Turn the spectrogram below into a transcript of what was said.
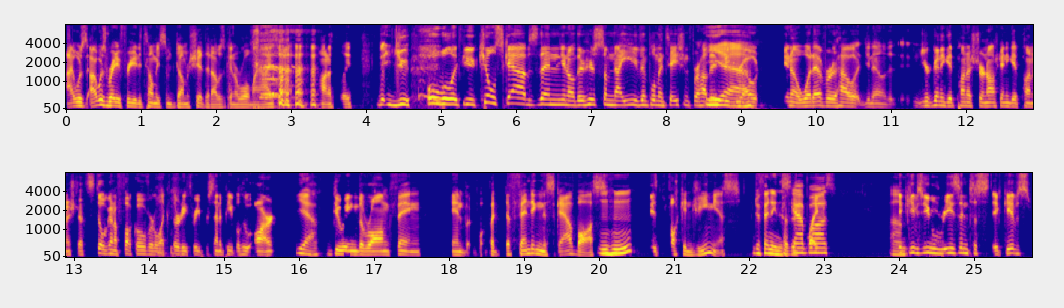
I was I was ready for you to tell me some dumb shit that I was gonna roll my eyes at. honestly, you oh well if you kill scavs then you know there here's some naive implementation for how they Yeah. figure out you know, whatever, how, you know, you're going to get punished or not going to get punished. That's still going to fuck over like 33% of people who aren't Yeah. doing the wrong thing. And, but, but defending the scav boss Mm-hmm. is fucking genius. Defending the scav like- boss. Um, it gives you reason to, it gives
